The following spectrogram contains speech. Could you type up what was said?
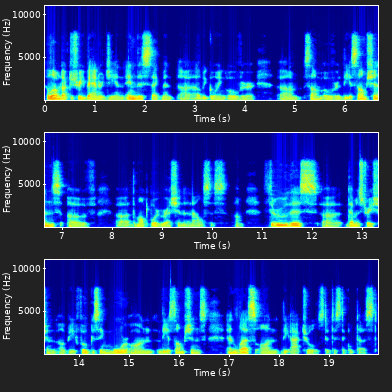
Hello, I'm Dr. Sri Banerjee, and in this segment, uh, I'll be going over um, some over the assumptions of uh, the multiple regression analysis. Um, through this uh, demonstration, I'll be focusing more on the assumptions and less on the actual statistical test.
